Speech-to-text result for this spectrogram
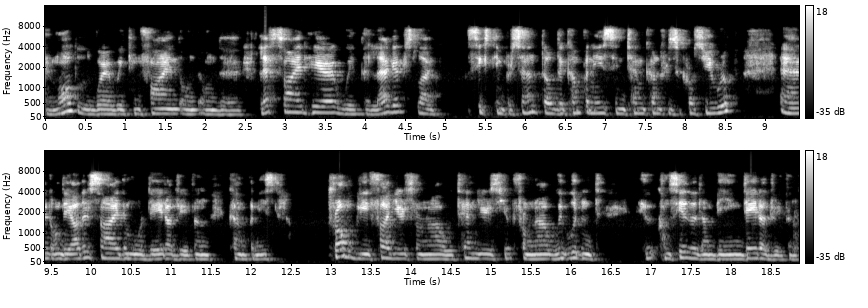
uh, model where we can find on, on the left side here with the laggards, like 16% of the companies in 10 countries across Europe. And on the other side, the more data driven companies. Probably five years from now, or 10 years from now, we wouldn't consider them being data driven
